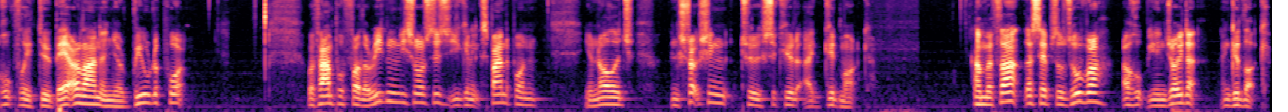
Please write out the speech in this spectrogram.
hopefully do better than in your real report. With ample further reading resources, you can expand upon your knowledge, instruction to secure a good mark. And with that, this episode's over. I hope you enjoyed it, and good luck.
